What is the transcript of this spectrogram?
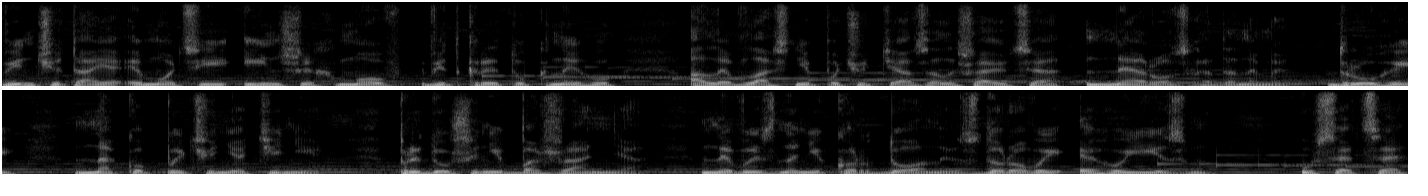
Він читає емоції інших, мов відкриту книгу, але власні почуття залишаються нерозгаданими. Другий накопичення тіні, придушені бажання, невизнані кордони, здоровий егоїзм. Усе це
